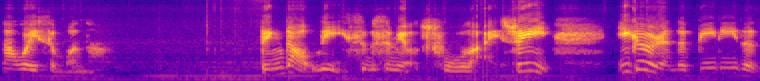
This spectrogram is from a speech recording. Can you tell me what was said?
那为什么呢？领导力是不是没有出来？所以一个人的 BD 的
